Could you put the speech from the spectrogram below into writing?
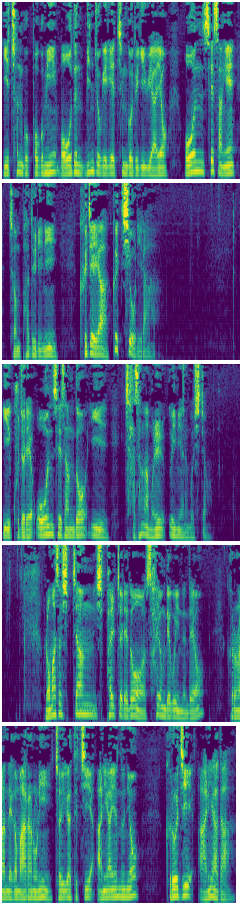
이 천국 복음이 모든 민족에게 증거되기 위하여 온 세상에 전파되리니 그제야 끝이 오리라. 이 구절의 온 세상도 이 자상함을 의미하는 것이죠. 로마서 10장 18절에도 사용되고 있는데요. 그러나 내가 말하노니 저희가 듣지 아니하였느뇨? 그러지 아니하다.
